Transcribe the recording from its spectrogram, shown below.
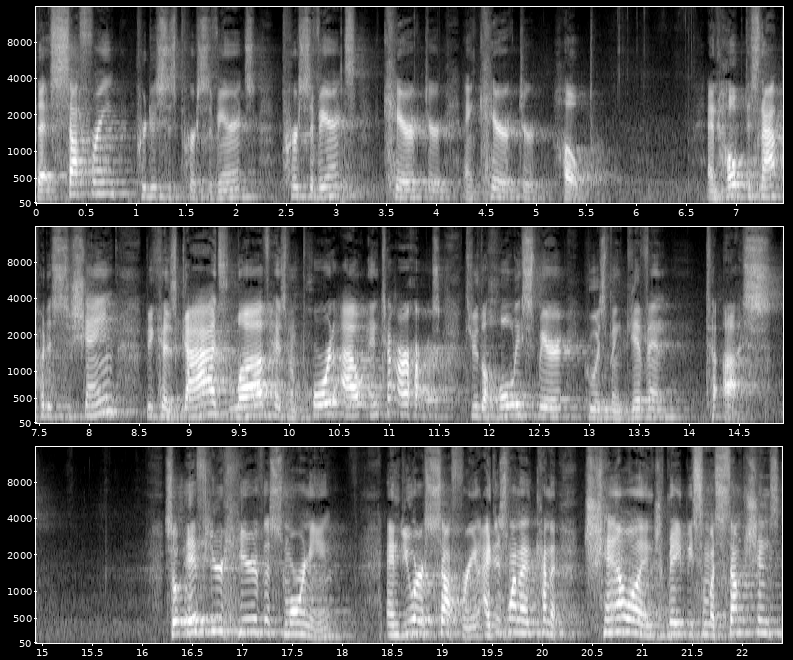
that suffering produces perseverance, perseverance, character, and character, hope. And hope does not put us to shame because God's love has been poured out into our hearts through the Holy Spirit who has been given to us. So if you're here this morning and you are suffering, I just want to kind of challenge maybe some assumptions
